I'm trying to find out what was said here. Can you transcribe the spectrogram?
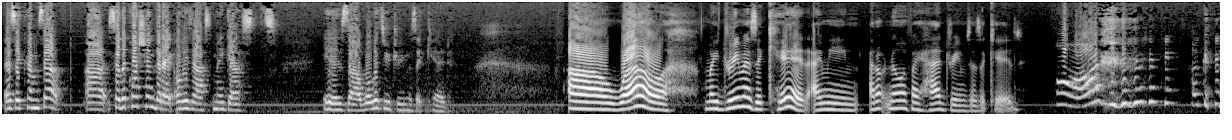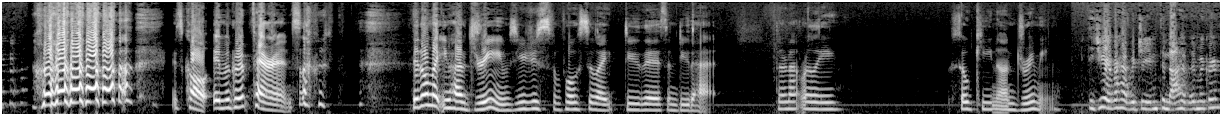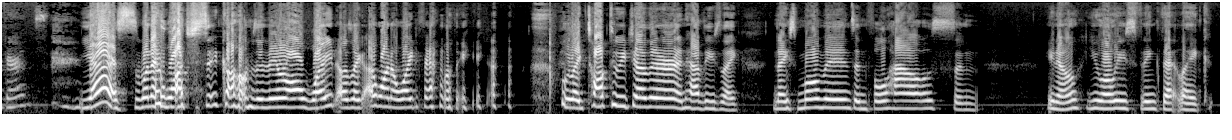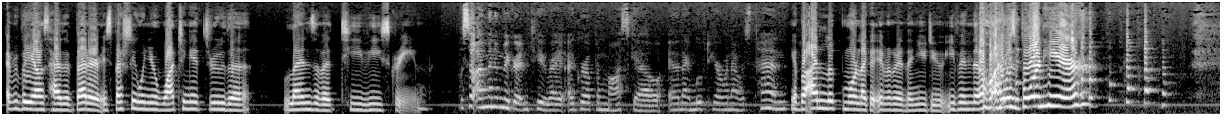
as it comes up. Uh, so the question that I always ask my guests is, uh, what was your dream as a kid? Uh, well, my dream as a kid. I mean, I don't know if I had dreams as a kid. It's called immigrant parents. they don't let you have dreams. You're just supposed to like do this and do that. They're not really so keen on dreaming. Did you ever have a dream to not have immigrant parents? Yes, when I watched sitcoms and they were all white, I was like, I want a white family who like talk to each other and have these like nice moments and full house and you know, you always think that like everybody else has it better, especially when you're watching it through the lens of a TV screen. So I'm an immigrant too, right? I grew up in Moscow and I moved here when I was 10. Yeah, but I look more like an immigrant than you do, even though I was born here.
